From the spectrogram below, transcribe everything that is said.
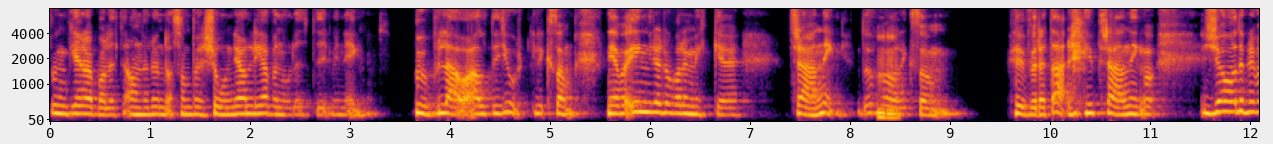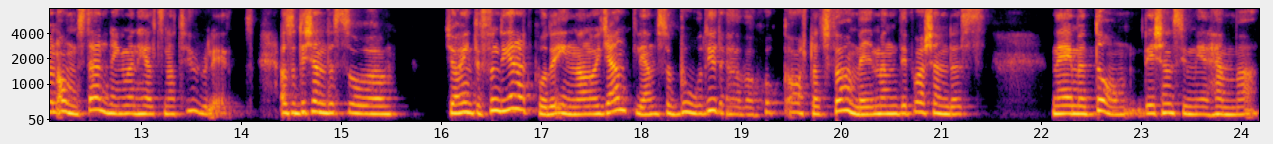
fungerar bara lite annorlunda som person. Jag lever nog lite i min egen bubbla och alltid gjort. Liksom. När jag var yngre då var det mycket träning. Då var mm. liksom huvudet där i träning. Och ja, det blev en omställning men helt naturligt. Alltså det kändes så... Jag har inte funderat på det innan och egentligen så borde ju det här vara chockartat för mig men det bara kändes Nej, med dem, det känns ju mer hemma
